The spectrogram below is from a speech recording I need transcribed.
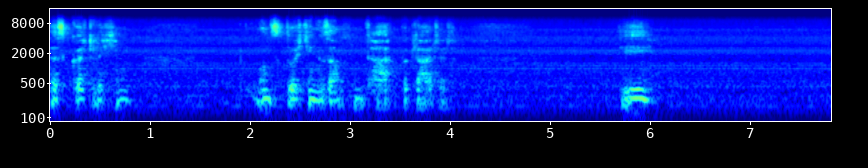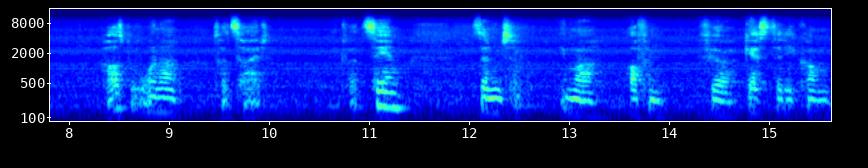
des Göttlichen uns durch den gesamten Tag begleitet. Die Hausbewohner zurzeit etwa zehn sind immer offen für Gäste, die kommen,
